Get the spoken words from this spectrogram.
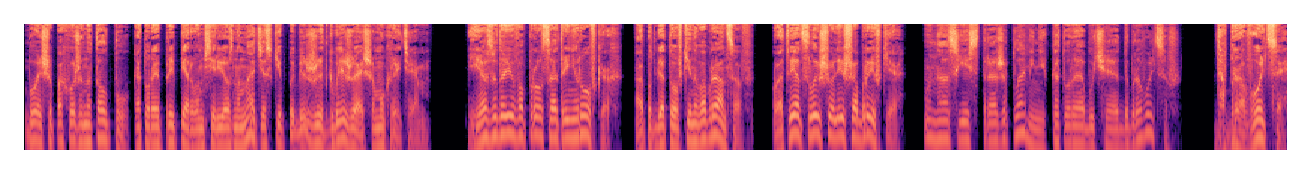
Больше похоже на толпу, которая при первом серьезном натиске побежит к ближайшим укрытиям. Я задаю вопросы о тренировках, о подготовке новобранцев. В ответ слышу лишь обрывки. «У нас есть стражи пламени, которые обучают добровольцев». «Добровольцы?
